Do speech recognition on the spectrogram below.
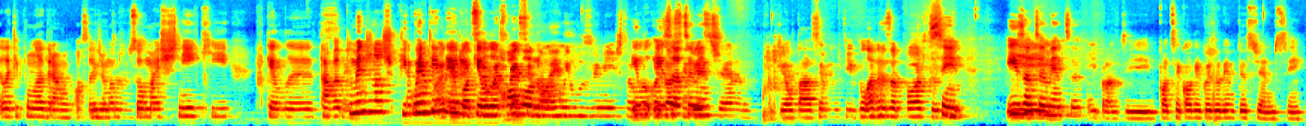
Ele é tipo um ladrão, ou seja, uma pessoa mais sneaky, porque ele estava. Pelo menos nós ficou a Até- até entender pode que ele roubou, não é? Um ilusionista, Ilu- uma coisa assim exatamente. desse género. Porque ele está sempre metido lá nas apostas. Sim, e- exatamente. E, pronto, e pode ser qualquer coisa dentro desse género, sim.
